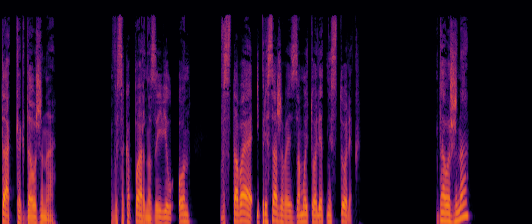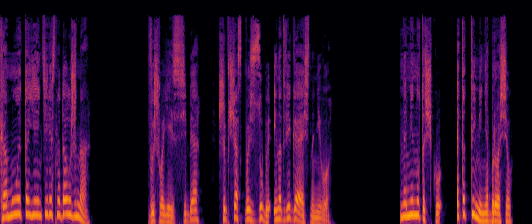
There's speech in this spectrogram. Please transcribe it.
так, как должна. Высокопарно заявил он, вставая и присаживаясь за мой туалетный столик. «Должна? Кому это я, интересно, должна?» Вышла я из себя, шепча сквозь зубы и надвигаясь на него. «На минуточку, это ты меня бросил,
